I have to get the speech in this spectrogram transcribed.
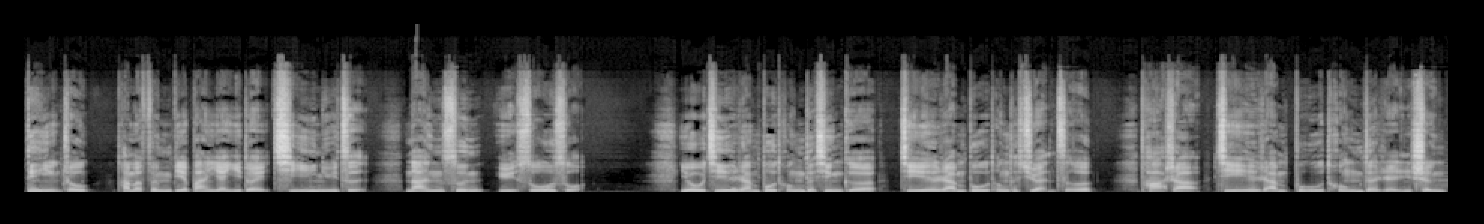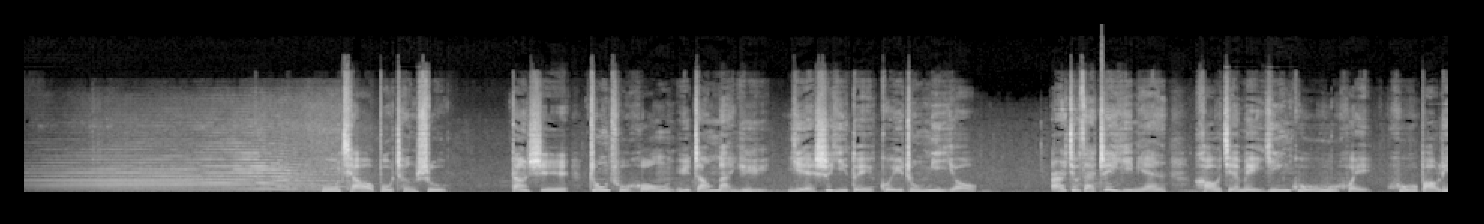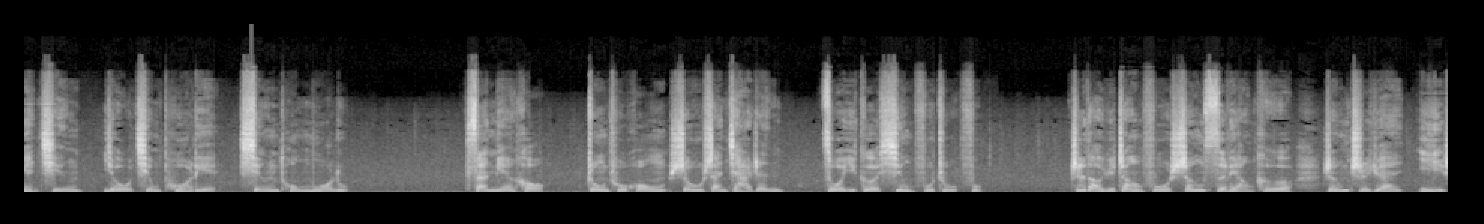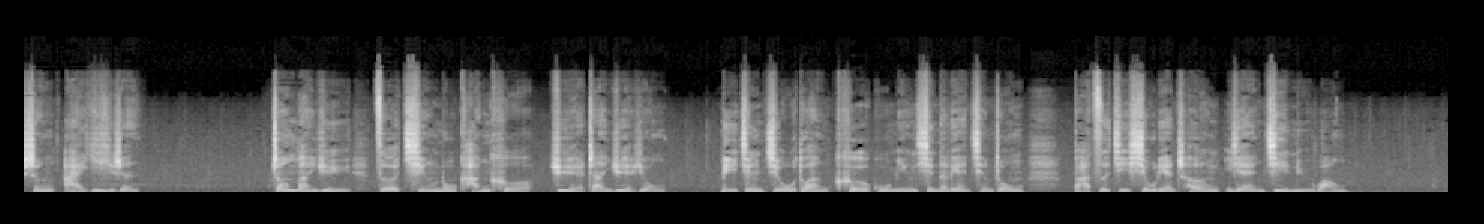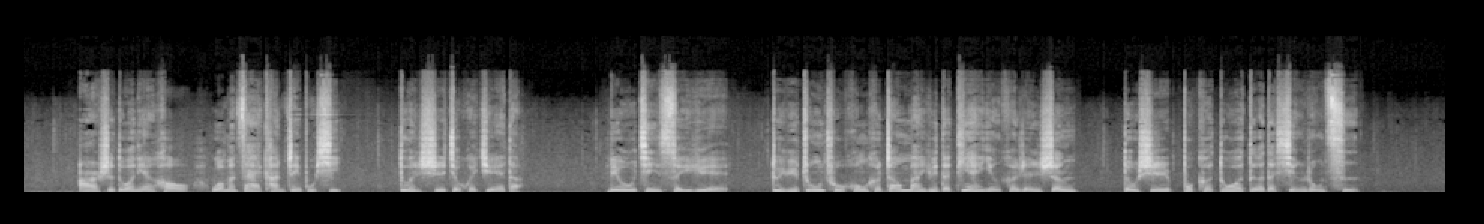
电影中，他们分别扮演一对奇女子南孙与锁锁，有截然不同的性格，截然不同的选择，踏上截然不同的人生。无巧不成书。当时，钟楚红与张曼玉也是一对闺中密友，而就在这一年，好姐妹因故误会，互爆恋情，友情破裂，形同陌路。三年后，钟楚红收山嫁人，做一个幸福主妇，直到与丈夫生死两隔，仍只愿一生爱一人。张曼玉则情路坎坷，越战越勇，历经九段刻骨铭心的恋情中，把自己修炼成演技女王。二十多年后，我们再看这部戏，顿时就会觉得，《流金岁月》对于钟楚红和张曼玉的电影和人生，都是不可多得的形容词。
